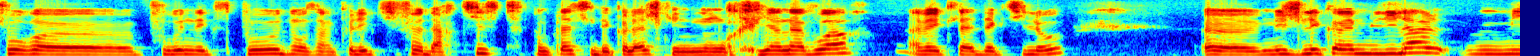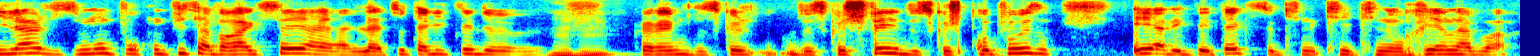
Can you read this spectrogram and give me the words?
pour euh, pour une expo dans un collectif d'artistes. Donc là, c'est des collages qui n'ont rien à voir avec la dactylo. Euh, mais je l'ai quand même mis là, mis là justement pour qu'on puisse avoir accès à la totalité de mhm. quand même de ce que de ce que je fais, de ce que je propose, et avec des textes qui, qui, qui n'ont rien à voir.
